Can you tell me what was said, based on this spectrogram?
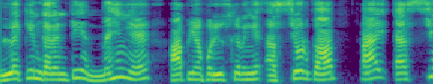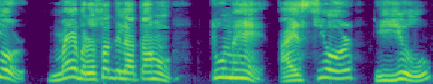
लेकिन गारंटी नहीं है। आप यहाँ पर यूज़ करेंगे एश्योर का। आई एश्योर मैं भरोसा दिलाता हूँ, तुम्हें आई एश्योर यू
